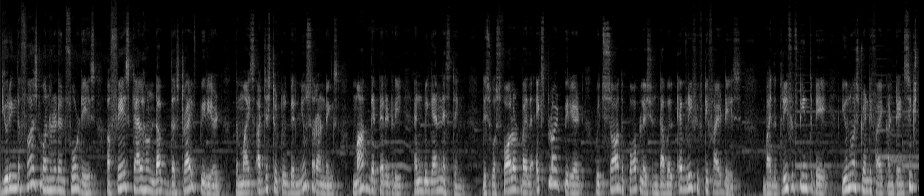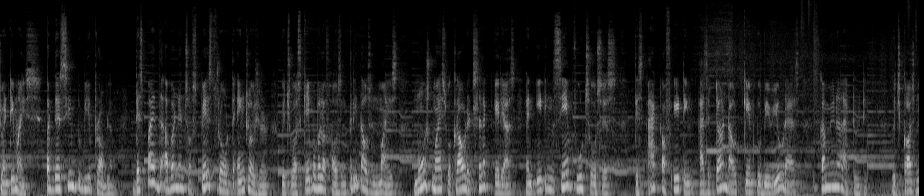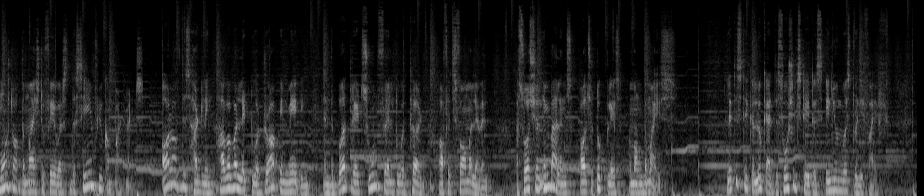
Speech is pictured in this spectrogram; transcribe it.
During the first 104 days, a phase Calhoun dubbed the strive period, the mice adjusted to their new surroundings, marked their territory, and began nesting. This was followed by the exploit period, which saw the population double every 55 days. By the 315th day, Universe 25 contained 620 mice. But there seemed to be a problem. Despite the abundance of space throughout the enclosure, which was capable of housing 3000 mice, most mice were crowded select areas and eating the same food sources. This act of eating, as it turned out, came to be viewed as communal activity, which caused most of the mice to favor the same few compartments. All of this huddling, however, led to a drop in mating, and the birth rate soon fell to a third of its former level. A social imbalance also took place among the mice. Let us take a look at the social status in Universe 25.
